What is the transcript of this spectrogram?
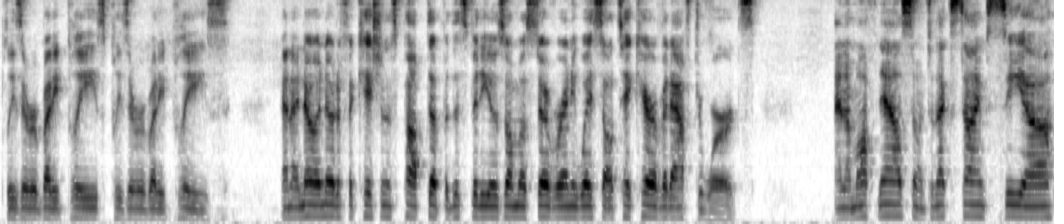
Please, everybody, please. Please, everybody, please. And I know a notification has popped up, but this video is almost over anyway, so I'll take care of it afterwards. And I'm off now, so until next time, see ya.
